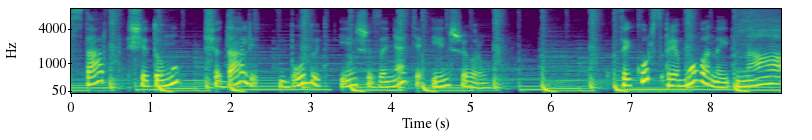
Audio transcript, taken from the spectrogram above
Старт ще тому, що далі будуть інші заняття, інші уроки. Цей курс спрямований на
